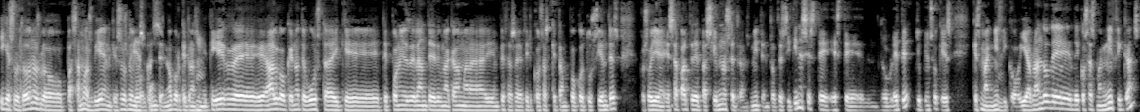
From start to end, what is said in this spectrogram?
Y que sobre todo nos lo pasamos bien, que eso es lo Eso importante, es. ¿no? Porque transmitir eh, algo que no te gusta y que te pones delante de una cámara y empiezas a decir cosas que tampoco tú sientes, pues oye, esa parte de pasión no se transmite. Entonces, si tienes este, este doblete, yo pienso que es, que es magnífico. Y hablando de, de cosas magníficas,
